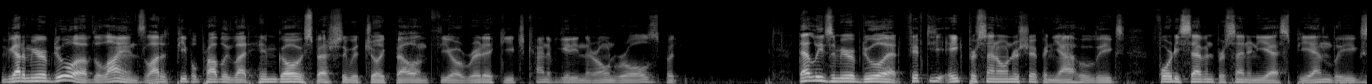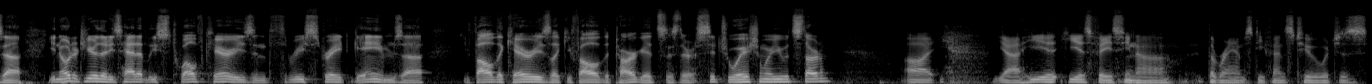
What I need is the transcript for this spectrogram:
We've got Ameer Abdullah of the Lions. A lot of people probably let him go, especially with Joique Bell and Theo Riddick, each kind of getting their own roles, but. That leaves Ameer Abdullah at 58% ownership in Yahoo leagues, 47% in ESPN leagues. Uh, you noted here that he's had at least 12 carries in three straight games. Uh, you follow the carries like you follow the targets. Is there a situation where you would start him? Uh, yeah, he he is facing uh, the Rams defense too, which is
